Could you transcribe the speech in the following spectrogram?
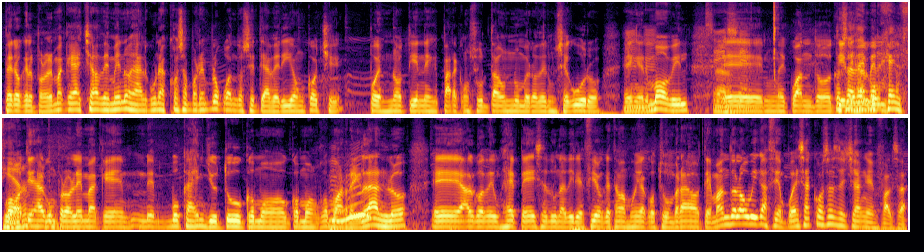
pero que el problema que ha echado de menos es algunas cosas, por ejemplo, cuando se te avería un coche, pues no tienes para consultar un número de un seguro en el móvil, Sí, eh, cuando Cosas tienes, de algún, emergencia, cuando ¿no? tienes algún problema que mm, buscas en YouTube cómo, cómo, cómo arreglarlo, eh, algo de un GPS de una dirección que estamos muy acostumbrados, te mando la ubicación, pues esas cosas se echan en falsa.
